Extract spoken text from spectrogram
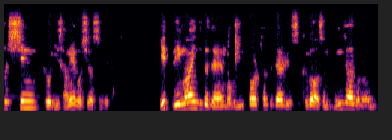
훨씬 그 이상의 것이었습니다. It reminded them of important values. 그것은 문자도는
